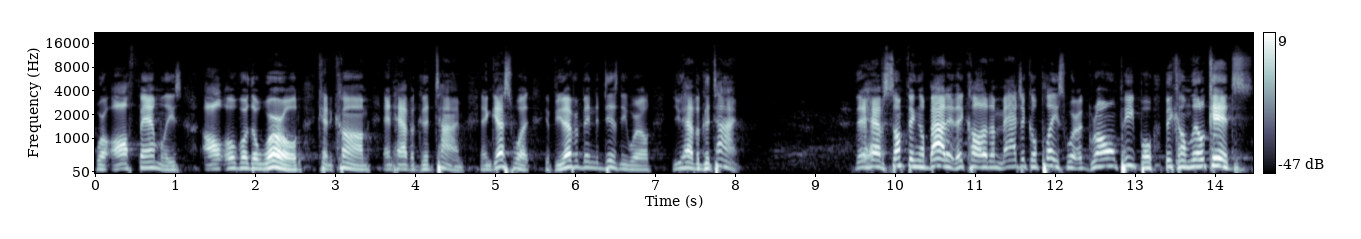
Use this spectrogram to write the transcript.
where all families all over the world can come and have a good time? And guess what? If you've ever been to Disney World, you have a good time. They have something about it. They call it a magical place where grown people become little kids.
